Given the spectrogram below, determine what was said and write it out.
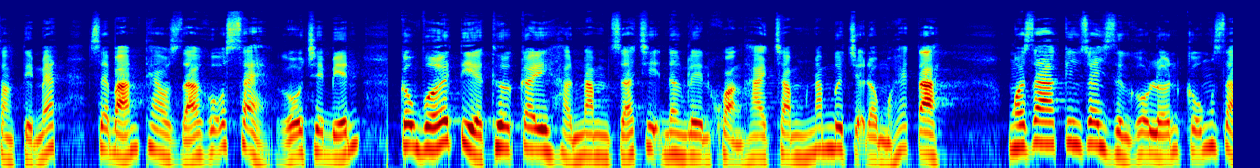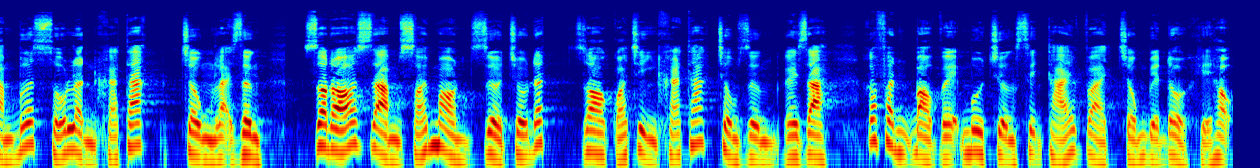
cm sẽ bán theo giá gỗ xẻ, gỗ chế biến, cộng với tỉa thưa cây hàng năm giá trị nâng lên khoảng 250 triệu đồng một hecta. Ngoài ra, kinh doanh rừng gỗ lớn cũng giảm bớt số lần khai thác, trồng lại rừng, do đó giảm sói mòn, rửa trôi đất do quá trình khai thác trồng rừng gây ra, góp phần bảo vệ môi trường sinh thái và chống biến đổi khí hậu.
